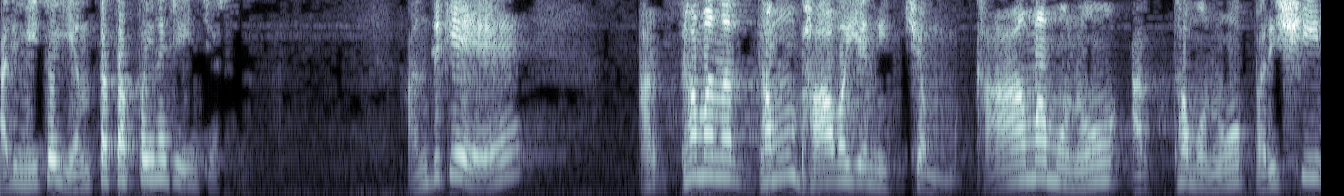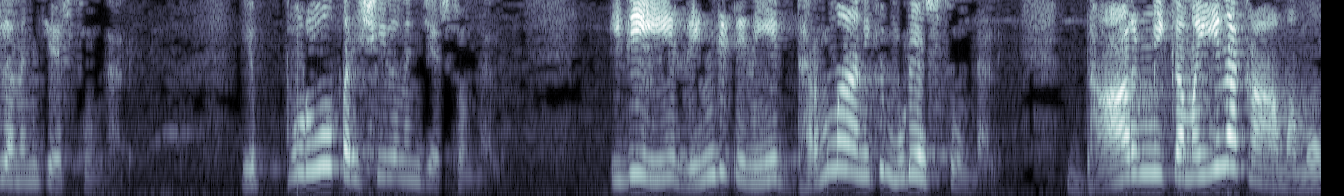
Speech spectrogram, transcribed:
అది మీతో ఎంత తప్పైనా చేయించేస్తుంది. అందుకే అర్థమనర్థం భావయ నిత్యం కామమును అర్థమును పరిశీలనం చేస్తుండాలి ఎప్పుడూ పరిశీలనం చేస్తుండాలి ఇది రెండిటిని ధర్మానికి ముడేస్తూ ఉండాలి. ధార్మికమైన కామము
